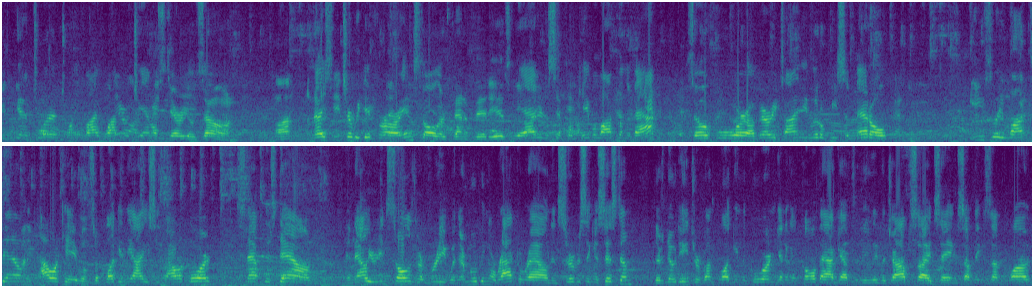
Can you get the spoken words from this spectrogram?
you can get a 225 watt per channel stereo zone. Uh, a nice feature we did for our installers benefit is we added a simple cable lock on the back. So for a very tiny little piece of metal, easily lock down the power cable. So plug in the IEC power cord, snap this down, and now your installers are free. When they're moving a rack around and servicing a system, there's no danger of unplugging the cord and getting a call back after they leave a job site saying something's unplugged,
